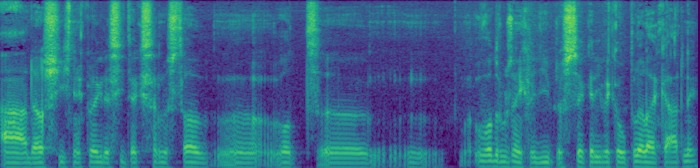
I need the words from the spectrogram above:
a dalších několik desítek jsem dostal uh, od, od různých lidí, prostě, kteří vykoupili lékárny.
